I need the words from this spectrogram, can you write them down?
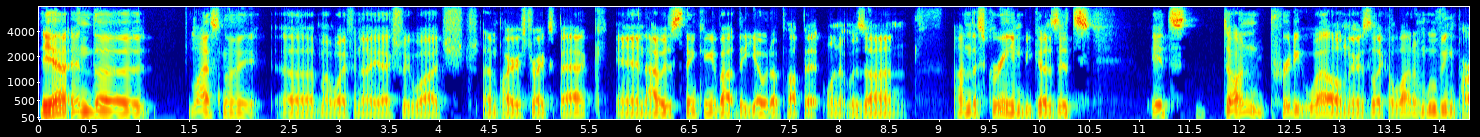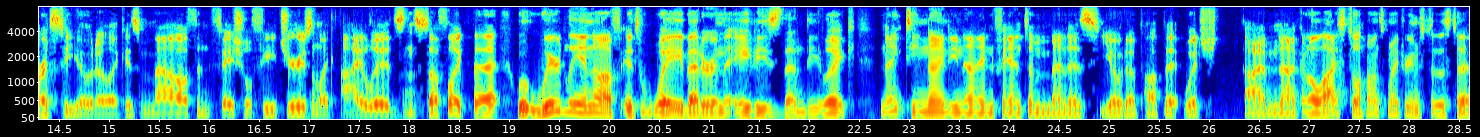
Yeah, and the last night, uh, my wife and I actually watched Empire Strikes Back, and I was thinking about the Yoda puppet when it was on on the screen because it's it's done pretty well, and there's like a lot of moving parts to Yoda, like his mouth and facial features and like eyelids and stuff like that. W- weirdly enough, it's way better in the 80s than the like 1999 Phantom Menace Yoda puppet, which I'm not gonna lie, still haunts my dreams to this day.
